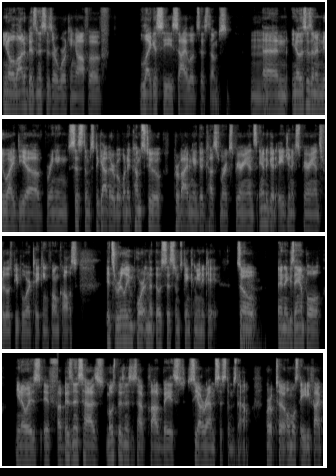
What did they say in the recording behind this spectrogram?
you know, a lot of businesses are working off of legacy siloed systems. Mm. And you know, this isn't a new idea of bringing systems together, but when it comes to providing a good customer experience and a good agent experience for those people who are taking phone calls, it's really important that those systems can communicate. So, yeah. an example, you know, is if a business has most businesses have cloud-based CRM systems now. We're up to almost 85%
